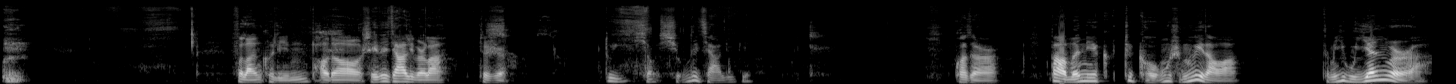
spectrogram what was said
富兰克林跑到谁的家里边了？这是对小熊的家里边。瓜子儿。爸，闻你这口红什么味道啊？怎么一股烟味儿啊？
